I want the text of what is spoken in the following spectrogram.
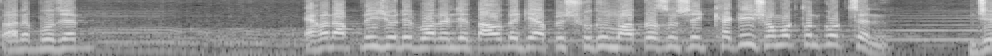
তাহলে বোঝেন। এখন আপনি যদি বলেন যে তাহলে কি আপনি শুধু মাদ্রাসা শিক্ষাকেই সমর্থন করছেন যে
